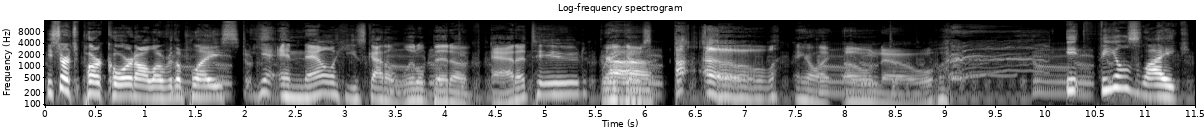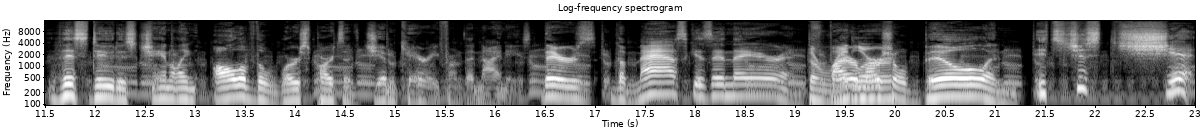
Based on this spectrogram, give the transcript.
he starts parkouring all over the place. Yeah, and now he's got a little bit of attitude where he Uh. goes, uh oh. And you're like, oh no. It feels like this dude is channeling all of the worst parts of Jim Carrey from the 90s. There's the mask is in there and The Fire Riddler. Marshal Bill and it's just shit.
